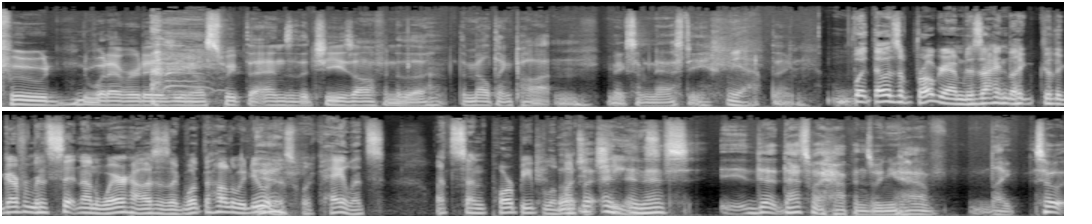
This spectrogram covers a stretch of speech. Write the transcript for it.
food, whatever it is. You know, sweep the ends of the cheese off into the the melting pot and make some nasty yeah. thing. But that was a program designed like the government's sitting on warehouses like what the hell do we do with this? Like, hey, let's let's send poor people a bunch Well, of but- and- cheese. And, that's that, that's what happens when you have like so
